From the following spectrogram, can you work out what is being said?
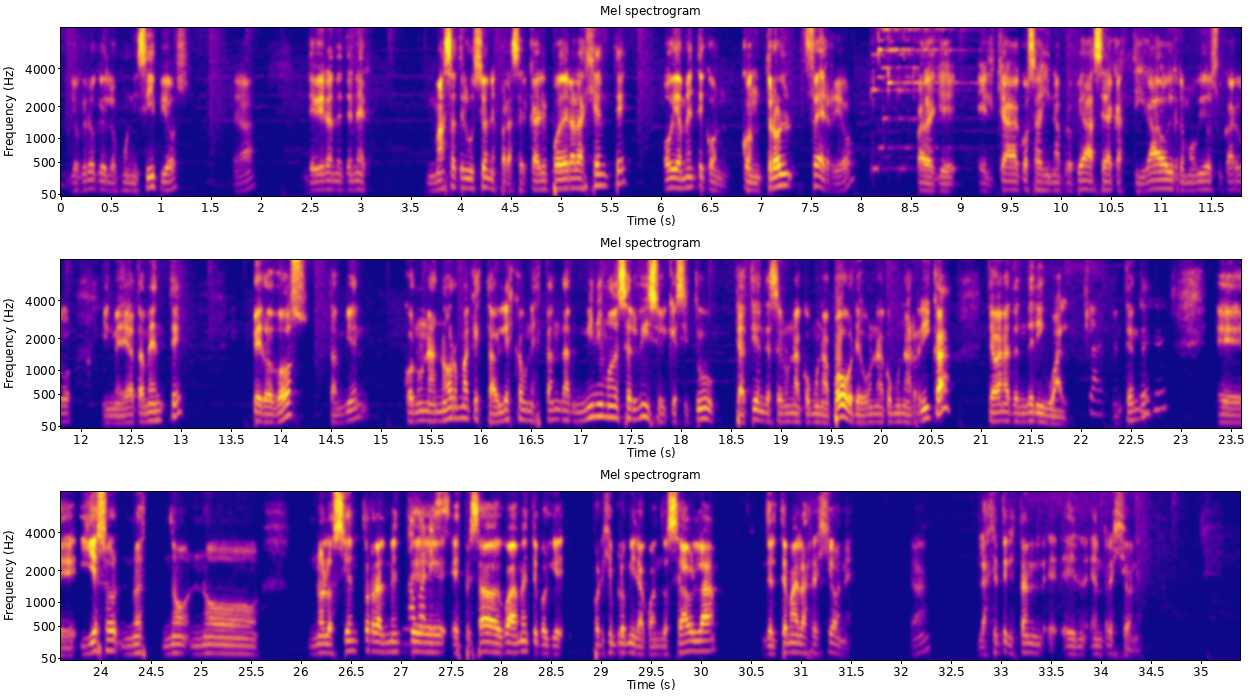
Yo creo que los municipios ¿ya? debieran de tener más atribuciones para acercar el poder a la gente, obviamente con control férreo, para que el que haga cosas inapropiadas sea castigado y removido de su cargo inmediatamente, pero dos, también con una norma que establezca un estándar mínimo de servicio y que si tú te atiendes en una comuna pobre o una comuna rica, te van a atender igual. Claro. ¿Me entiendes? Eh, y eso no, es, no, no, no lo siento realmente No expresado adecuadamente porque, por ejemplo, mira, cuando se habla del tema de las regiones, ¿ya? la gente que está en, en- en regiones,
